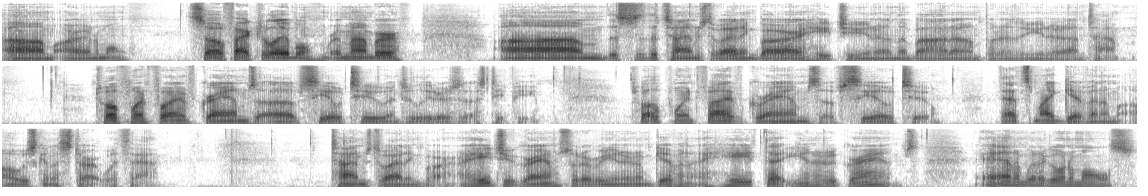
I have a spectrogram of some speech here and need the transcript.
um, are in a mole. So factor label, remember, um, this is the times dividing bar, H unit on the bottom, put another unit on top. 12.5 grams of CO2 and 2 liters of STP. 12.5 grams of CO2. That's my given. I'm always going to start with that. Times dividing bar. I hate you grams, whatever unit I'm given. I hate that unit of grams. And I'm going to go into moles.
